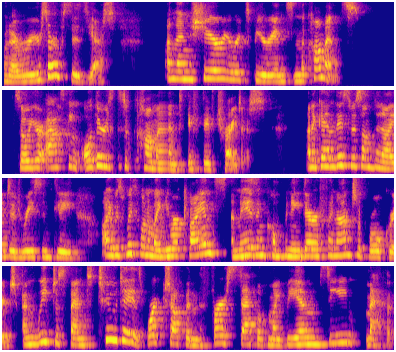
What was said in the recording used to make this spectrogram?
whatever your service is yet? And then share your experience in the comments. So you're asking others to comment if they've tried it. And again, this was something I did recently. I was with one of my newer clients, amazing company. They're a financial brokerage, and we just spent two days workshopping the first step of my BMC method.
